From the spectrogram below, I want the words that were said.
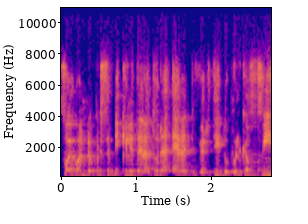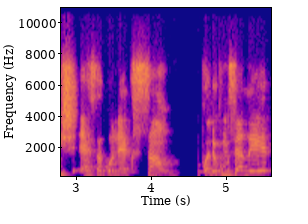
foi quando eu percebi que literatura era divertido, porque eu fiz essa conexão quando eu comecei a ler,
